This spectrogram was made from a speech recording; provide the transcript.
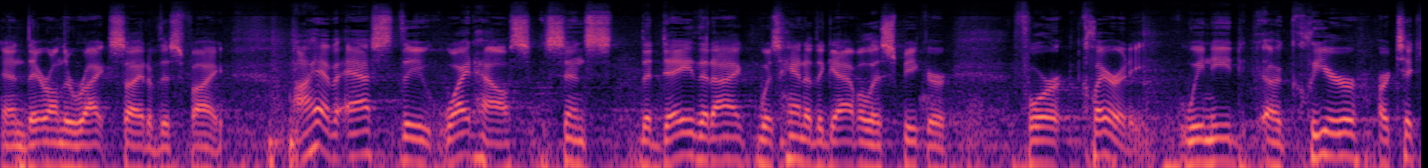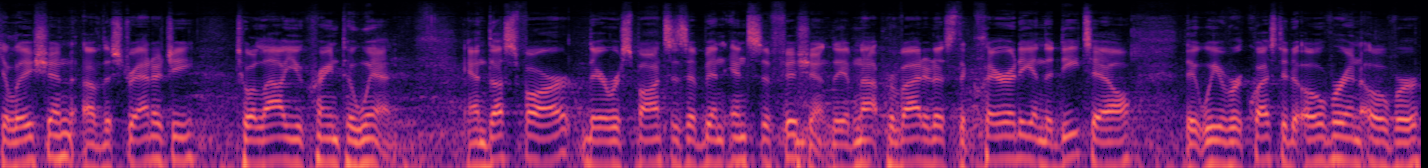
and they're on the right side of this fight. I have asked the White House since the day that I was handed the gavel as Speaker for clarity. We need a clear articulation of the strategy to allow Ukraine to win. And thus far, their responses have been insufficient. They have not provided us the clarity and the detail that we have requested over and over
